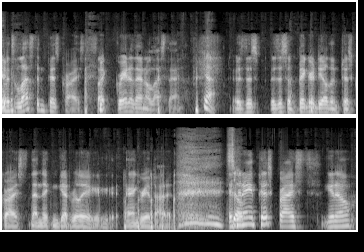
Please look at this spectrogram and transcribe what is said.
if it's less than piss Christ, it's like greater than or less than. Yeah. Is this is this a bigger deal than piss Christ? Then they can get really angry about it. If So- it ain't piss Christ, you know,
